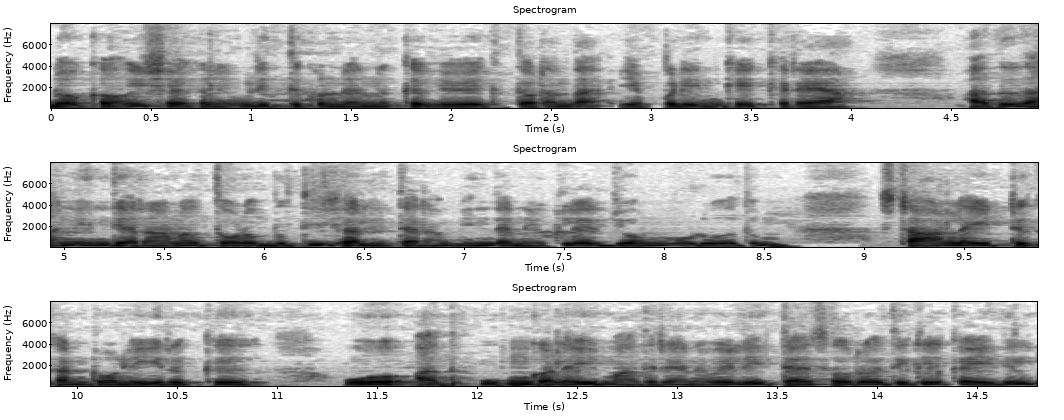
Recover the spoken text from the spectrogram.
டோக்கா விஷயங்களையும் விடித்து கொண்டு நிற்க விவேக் தொடர்ந்தான் எப்படின்னு கேட்கிறையா? அதுதான் இந்திய இராணுவத்தோட புத்திசாலித்தனம். இந்த நியூக்ளியர் ஜோன் முழுவதும் ஸ்டார்லைட்டு கண்ட்ரோலில் இருக்கு. ஓ அது உங்களை மாதிரியான வெளி தேச விரோதிகள் கைதில்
